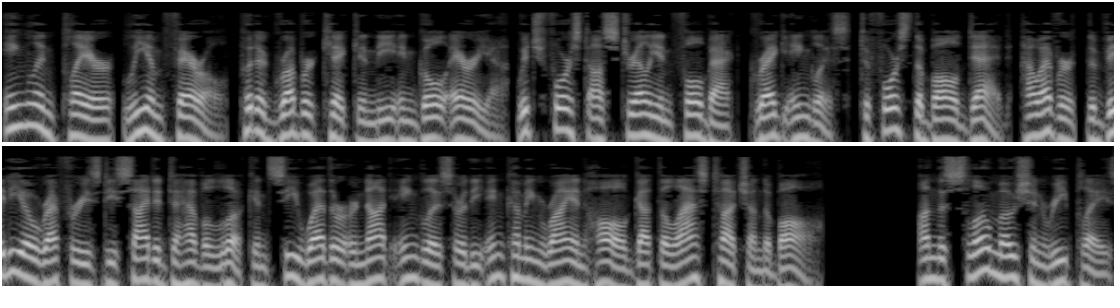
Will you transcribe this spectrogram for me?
England player, Liam Farrell, put a grubber kick in the in-goal area, which forced Australian fullback, Greg Inglis, to force the ball dead, however, the video referees decided to have a look and see whether or not Inglis or the incoming Ryan Hall got the last touch on the ball. On the slow-motion replays,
